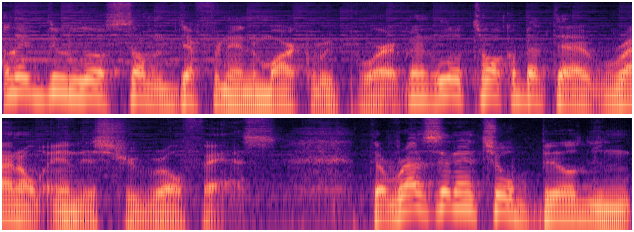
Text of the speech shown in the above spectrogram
I'm going to do a little something different in the market report. I'm going to talk about the rental industry real fast. The residential building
